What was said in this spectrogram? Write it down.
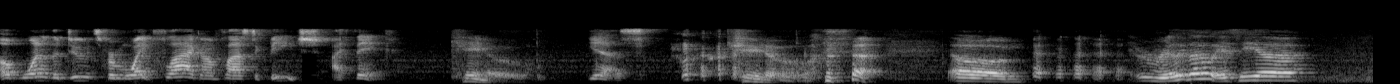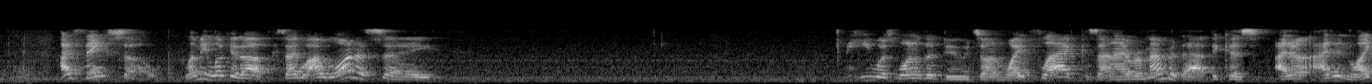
of one of the dudes from White Flag on Plastic Beach, I think. Kano. Yes. Kano. um, really though, is he? Uh, I think so. Let me look it up because I, I want to say he was one of the dudes on White Flag because and I remember that because I don't I didn't like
